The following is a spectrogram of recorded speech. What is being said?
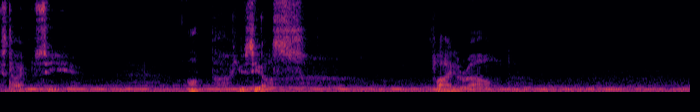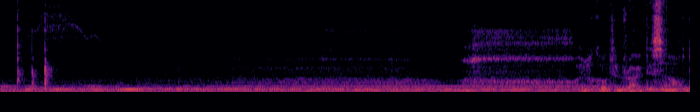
next time you see up, you see us flying around. We're not going to drag this out.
